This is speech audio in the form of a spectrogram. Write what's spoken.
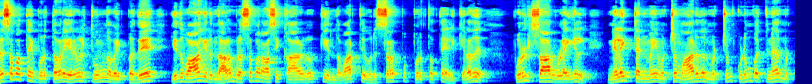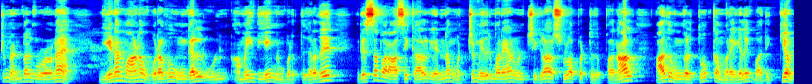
ரிஷபத்தை பொறுத்தவரை இரவில் தூங்க வைப்பது எதுவாக இருந்தாலும் ரிஷப ராசிக்காரர்களுக்கு இந்த வார்த்தை ஒரு சிறப்பு பொருத்தத்தை அளிக்கிறது. பொருள்சார் உலகில் நிலைத்தன்மை மற்றும் ஆறுதல் மற்றும் குடும்பத்தினர் மற்றும் நண்பர்களுடன இனமான உறவு உங்கள் உள் அமைதியை மேம்படுத்துகிறது. ரிஷப ராசிக்காரர்கள் எண்ணம் மற்றும் எதிர்மறையான உணர்ச்சிகளால் சூழப்பட்டிருப்பதனால் அது உங்கள் தூக்க முறைகளை பாதிக்கும்.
